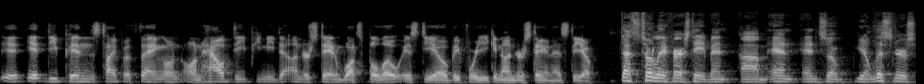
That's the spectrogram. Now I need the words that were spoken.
it, it depends type of thing on on how deep you need to understand what's below Istio before you can understand Istio. That's totally a fair statement. Um, and and so you know, listeners,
